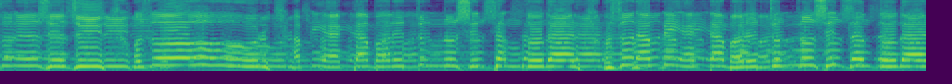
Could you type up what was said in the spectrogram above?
চলে এসেছে। আপনি একটা বারের জন্য সিদ্ধান্ত দেন। আপনি একটা বারের জন্য সিদ্ধান্ত দেন।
